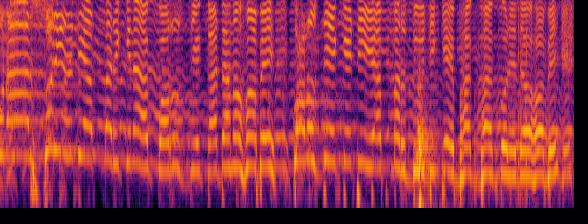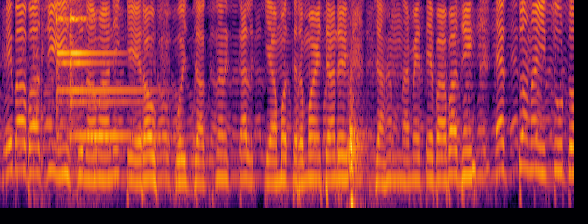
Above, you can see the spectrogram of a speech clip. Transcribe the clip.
উনার শরীর দিয়ে আপনার কিনা করস দিয়ে কাটানো হবে করস দিয়ে কেটে আপনার দুই দিকে ভাগ ভাগ করে দেওয়া হবে। এ বাবাজি সোনামানিকেরাও ওই জাগনার কাল কিয়ামতের ময়দানে জাহান নামেতে বাবাজি, একটা নাই, দুটো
